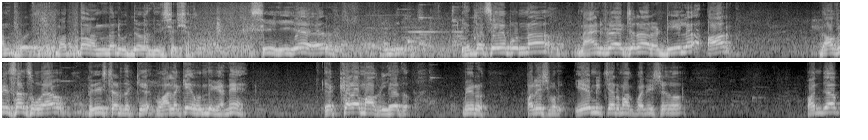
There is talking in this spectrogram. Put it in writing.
అన్ఫోర్స్ మొత్తం అందరినీ ఉద్యోగాలు తీసేశారు. సి ఇయర్ ఎంతసేపు ఉన్న manufacturer dealer or the officers have registered the వాళ్ళకే ఉంది కానీ ఎక్కడ మాకు లేదు. మీరు పనిషబుల్ ఏమి ఇచ్చారు మాకు punish Punjab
